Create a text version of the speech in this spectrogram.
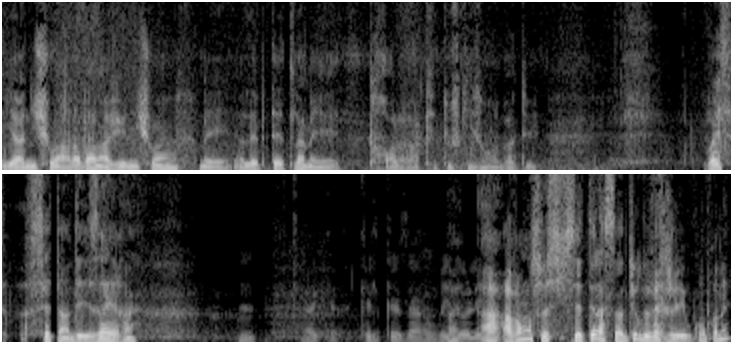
il y a un nichoir là-bas, un vieux nichoir, mais elle est peut-être là, mais oh là là, tout ce qu'ils ont abattu. Ouais, c'est un désert. Hein. Avec quelques arbres Ouais. isolés. Ah, avant, ceci, c'était la ceinture de verger, vous comprenez?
